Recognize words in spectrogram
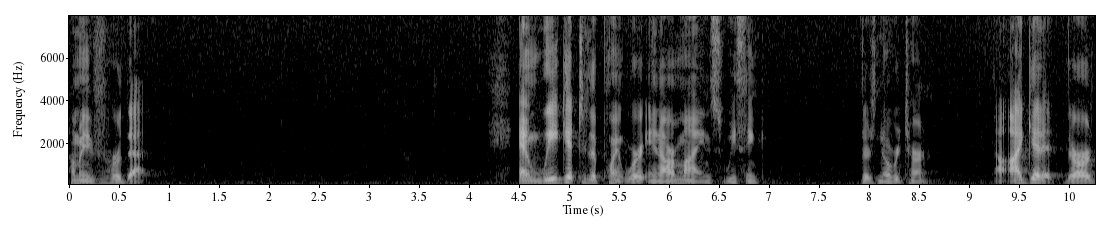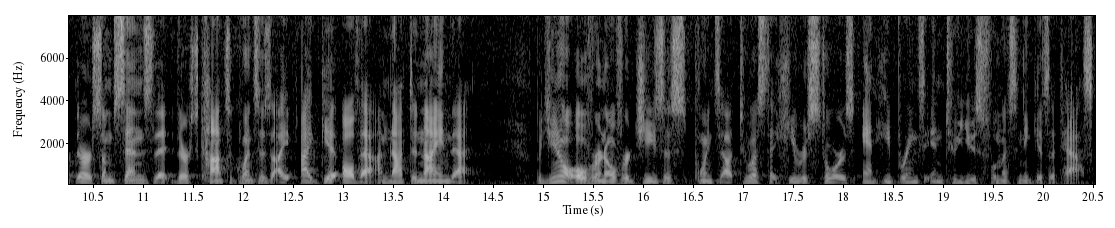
How many of you have heard that? And we get to the point where in our minds we think there's no return. Now, I get it. There are, there are some sins that there's consequences. I, I get all that. I'm not denying that. But you know, over and over, Jesus points out to us that he restores and he brings into usefulness and he gives a task.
